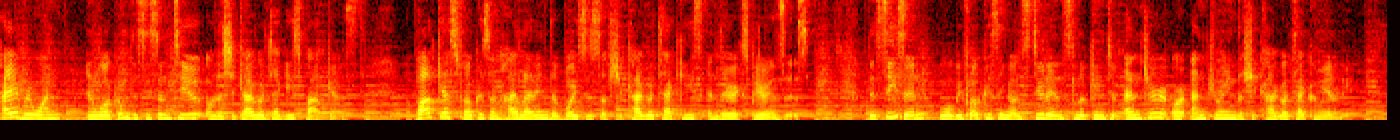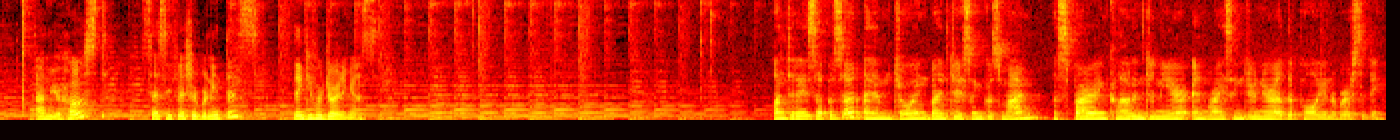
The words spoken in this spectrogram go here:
Hi, everyone, and welcome to season two of the Chicago Techies podcast, a podcast focused on highlighting the voices of Chicago techies and their experiences. This season, we'll be focusing on students looking to enter or entering the Chicago tech community. I'm your host, Ceci Fisher Benitez. Thank you for joining us. On today's episode, I am joined by Jason Guzman, aspiring cloud engineer and rising junior at DePaul University.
